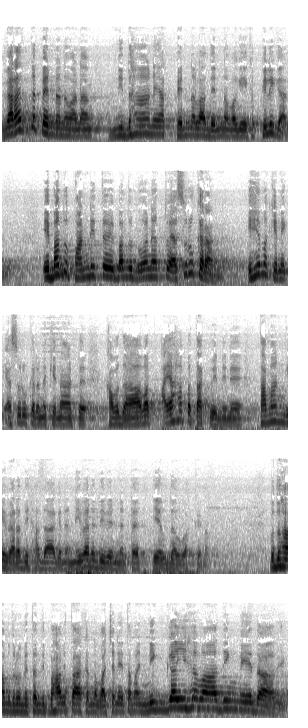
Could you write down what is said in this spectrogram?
වැරද්ද පෙන්නනවා නම් නිදානයක් පෙන්නලා දෙන්න වගේ එක පිළිගන්නේ. ඒ බඳු පඬිත්ව ඒ බඳු නුවණැත්තෝ ඇසුරු කරන්න. එහෙම කෙනෙක් ඇසුරු කරන කෙනාට කවදාවත් අයහපතක් වෙන්නේ නැහැ. Tamange වැරදි හදාගෙන නිවැරදි වෙන්නට ඒ උදව්වක් වෙනවා. බුදුහාමුදුරුව මෙතනදී භාවිතා කරන වචනේ තමයි නිග්ගයිහවාදින් මේදාවෙන්.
